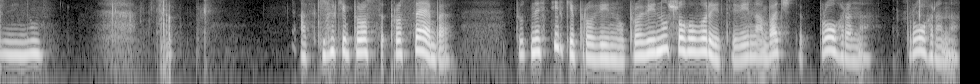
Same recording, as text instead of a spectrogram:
Війну. А скільки про, про себе? Тут не стільки про війну. Про війну, що говорити? Війна, бачите, програна. Програна.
